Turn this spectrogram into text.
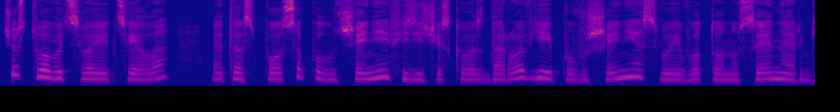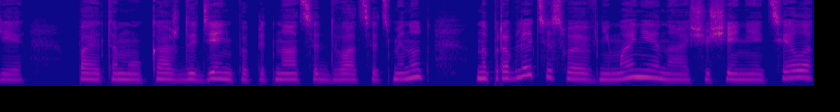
Чувствовать свое тело — это способ улучшения физического здоровья и повышения своего тонуса энергии — Поэтому каждый день по 15-20 минут направляйте свое внимание на ощущение тела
